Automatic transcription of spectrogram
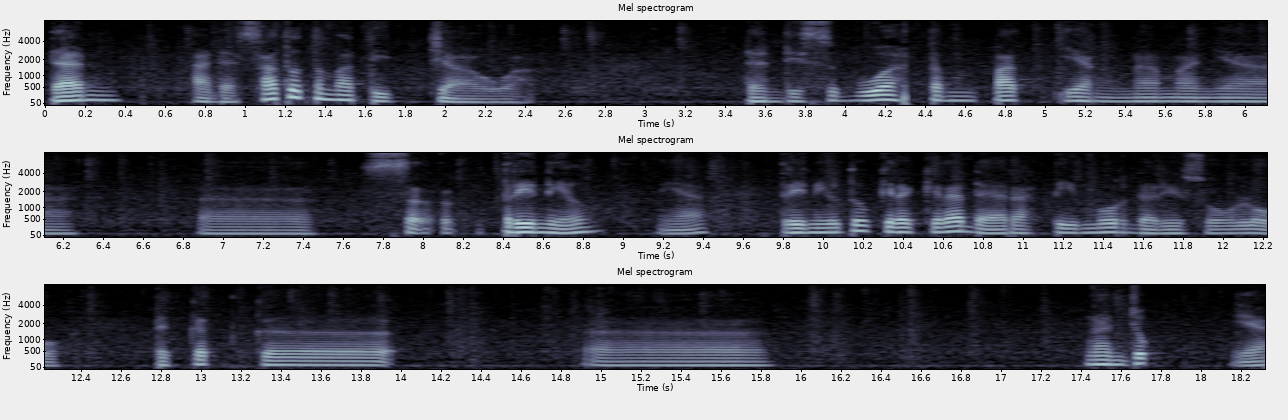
dan ada satu tempat di Jawa. Dan di sebuah tempat yang namanya uh, Trinil ya. Trinil itu kira-kira daerah timur dari Solo deket ke uh, Nganjuk ya.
